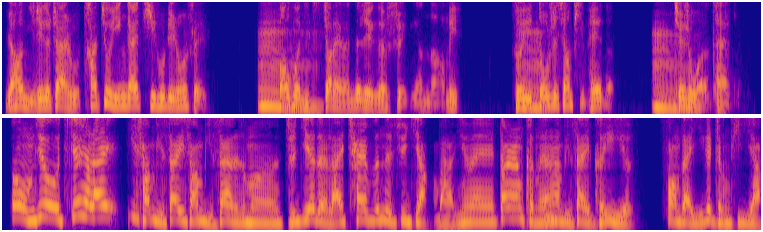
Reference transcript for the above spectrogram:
然后你这个战术，他就应该踢出这种水平。嗯，包括你教练员的这个水平能力，所以都是相匹配的。嗯，这是我的态度。那我们就接下来一场比赛一场比赛的这么直接的来拆分的去讲吧。因为当然可能两场比赛也可以放在一个整体讲，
